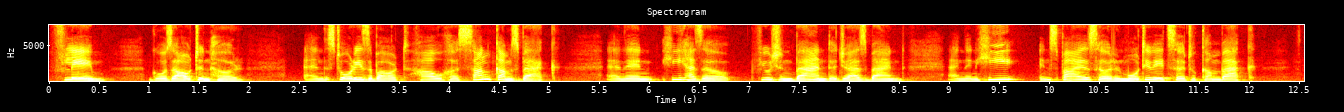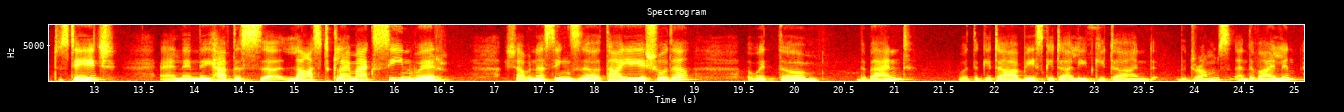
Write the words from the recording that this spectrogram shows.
flame goes out in her. And the story is about how her son comes back, and then he has a fusion band, a jazz band, and then he inspires her and motivates her to come back to stage. And then they have this uh, last climax scene where Shabana sings uh, Taye Yeshoda with um, the band, with the guitar, bass guitar, lead guitar, and the drums and the violin,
